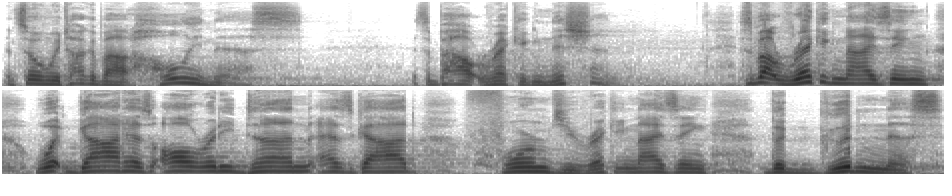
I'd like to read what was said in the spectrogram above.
And so when we talk about holiness, it's about recognition. It's about recognizing what God has already done as God formed you, recognizing the goodness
